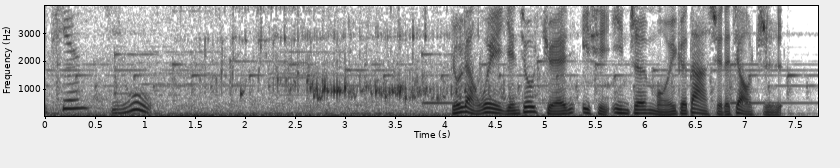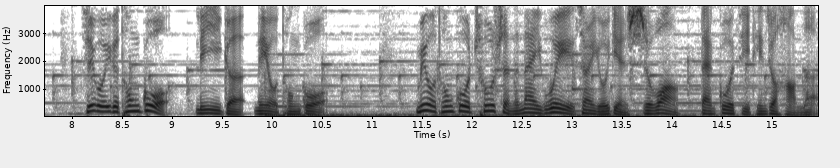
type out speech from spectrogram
天一物，有两位研究员一起应征某一个大学的教职，结果一个通过，另一个没有通过。没有通过初审的那一位虽然有点失望，但过几天就好了。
